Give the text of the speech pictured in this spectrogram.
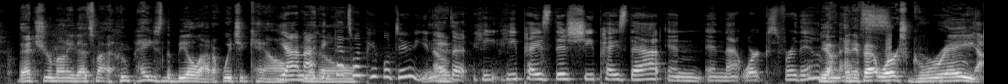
that's your money, that's my who pays the bill out of which account. Yeah, and I know. think that's what people do. You know and, that he he pays this, she pays that, and and that works for them. Yeah, and, and if that works, great. Yeah.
